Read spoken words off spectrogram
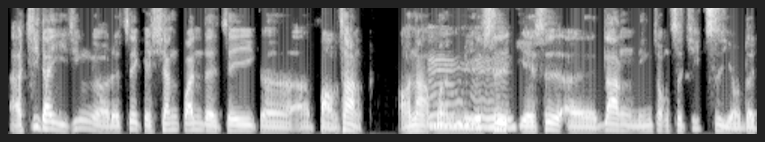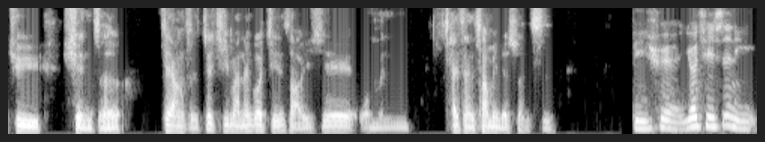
呃，既然已经有了这个相关的这一个呃保障哦，那我们也是也是呃，让民众自己自由的去选择。这样子最起码能够减少一些我们财产上面的损失。的确，尤其是你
